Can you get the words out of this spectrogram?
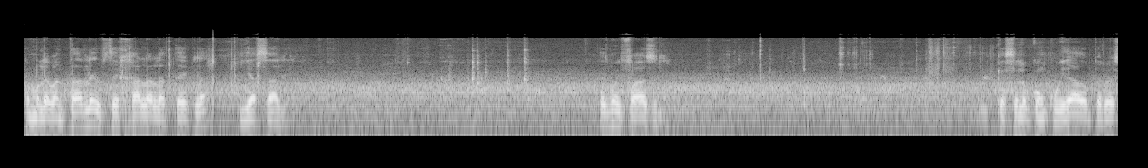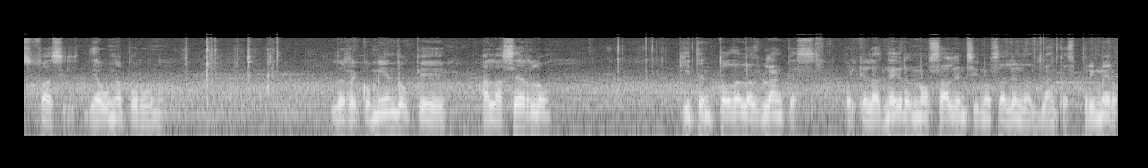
Como levantarle, usted jala la tecla y ya sale. Es muy fácil. Hay que hacerlo con cuidado, pero es fácil, de una por una. Les recomiendo que al hacerlo quiten todas las blancas, porque las negras no salen si no salen las blancas primero.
